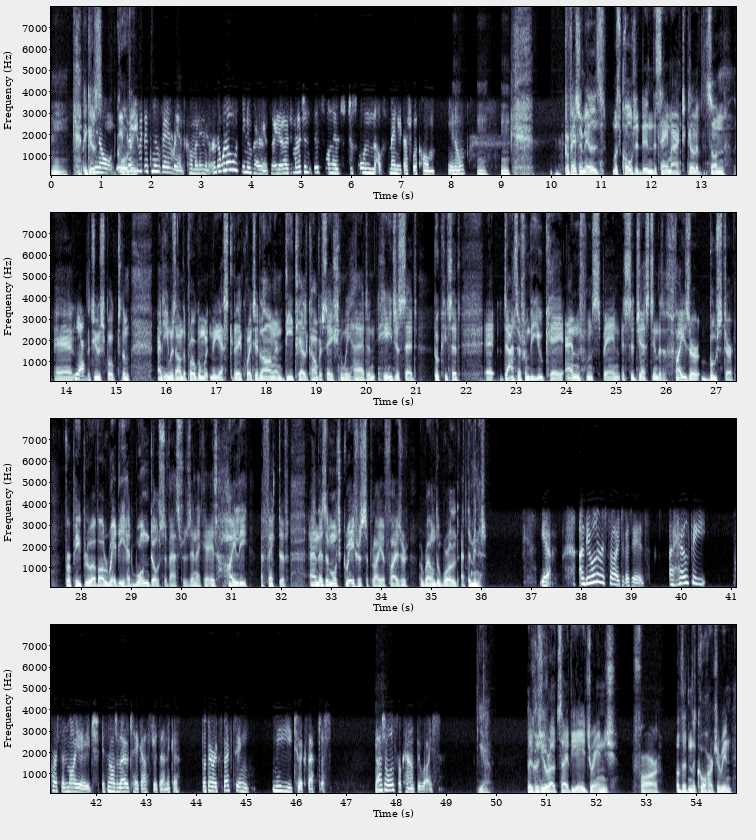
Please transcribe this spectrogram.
Mm. Because you know, quoting, especially with this new variant coming in, and there will always be new variants. I, I'd imagine this one is just one of many that will come. You know. Mm, mm. Professor Mills was quoted in the same article of the Sun uh, Yes. that you spoke to them, and he was on the program with me yesterday. Quite a long and detailed conversation we had, and he just said. Look, he said, uh, data from the UK and from Spain is suggesting that a Pfizer booster for people who have already had one dose of AstraZeneca is highly effective. And there's a much greater supply of Pfizer around the world at the minute. Yeah. And the other side of it is a healthy person my age is not allowed to take AstraZeneca, but they're expecting me to accept it. That mm. also can't be right. Yeah. Because you're outside the age range for, other than the cohort you're in,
